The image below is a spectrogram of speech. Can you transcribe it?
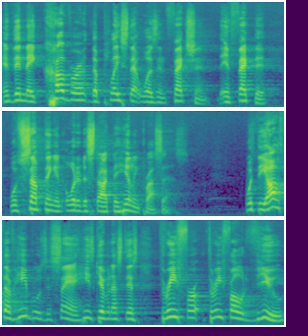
and then they cover the place that was infection, infected with something in order to start the healing process. What the author of Hebrews is saying, he's given us this threefold view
